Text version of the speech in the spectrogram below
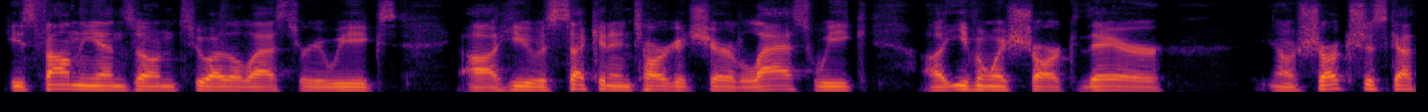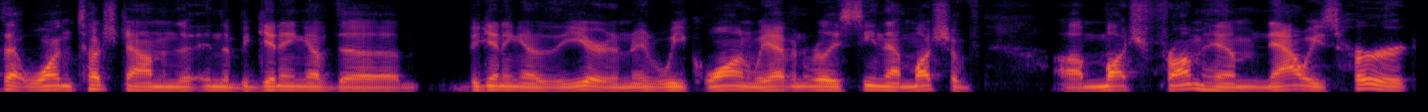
he's found the end zone two out of the last three weeks. Uh, he was second in target share last week, uh, even with Chark there. You know, Chark's just got that one touchdown in the in the beginning of the beginning of the year, and in week one, we haven't really seen that much of uh, much from him. Now he's hurt.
